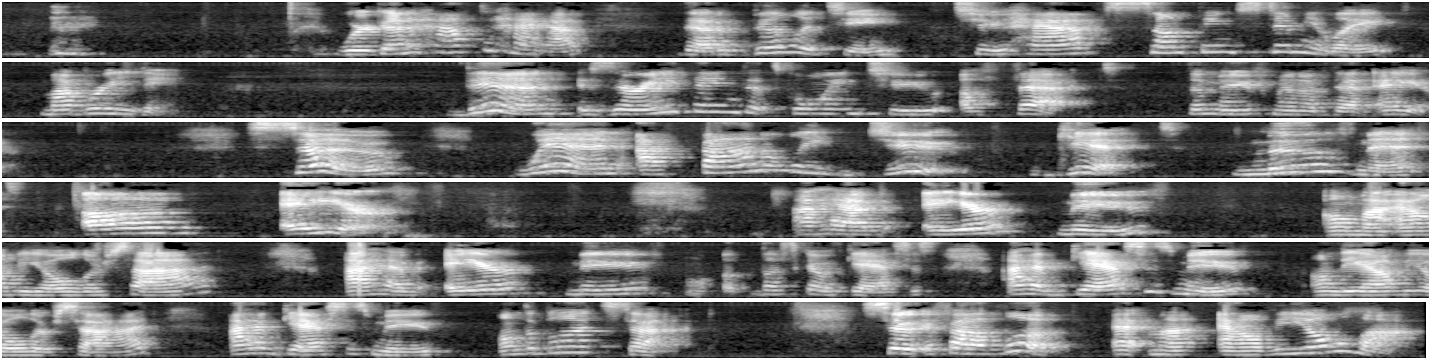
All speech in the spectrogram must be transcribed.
we're going to have to have that ability to have something stimulate my breathing. Then, is there anything that's going to affect the movement of that air? So, when I finally do get movement of air, I have air move on my alveolar side. I have air move, let's go with gases. I have gases move on the alveolar side. I have gases move on the blood side. So if I look at my alveoli,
